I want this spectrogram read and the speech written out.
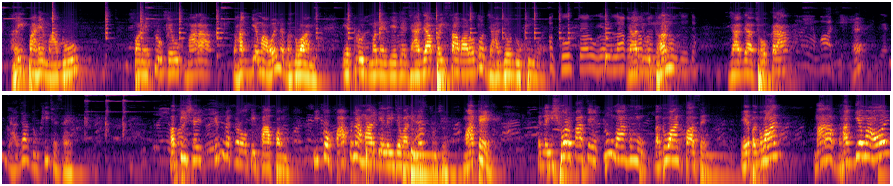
હરી પાસે માગવું પણ એટલું કેવું મારા ભાગ્યમાં હોય ને ભગવાન એટલું જ મને દેજે. જાજા પૈસા વાળો તો જાજો દુખી હોય. જાજુ ધન? જાજા છોકરા હે? જાજા દુખી છે સાહેબ. અતિશય કેમ ન કરોતી પાપમ. એ તો પાપના માર્ગે લઈ જવાની વસ્તુ છે. માટે એટલે ઈશ્વર પાસે એટલું માંગવું ભગવાન પાસે. એ ભગવાન મારા ભાગ્યમાં હોય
